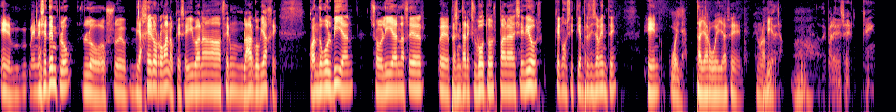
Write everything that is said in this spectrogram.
en ese templo los eh, viajeros romanos que se iban a hacer un largo viaje, cuando volvían solían hacer eh, presentar exvotos para ese dios que consistían precisamente en Huella. tallar huellas en, en una piedra. Entonces parece ser que,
